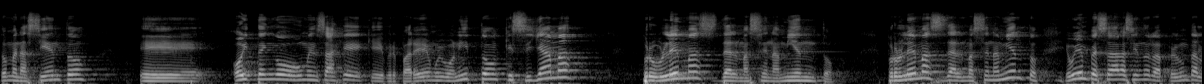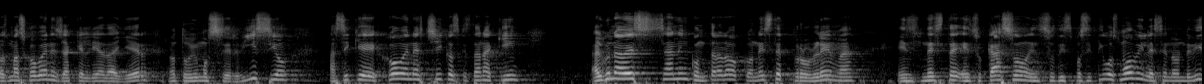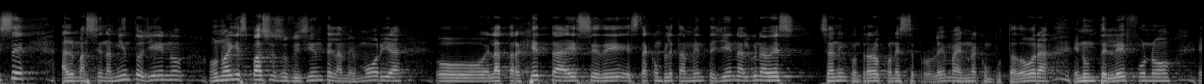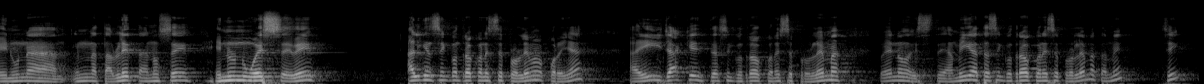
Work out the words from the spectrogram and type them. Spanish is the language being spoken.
Tomen asiento. Eh, hoy tengo un mensaje que preparé muy bonito que se llama Problemas de almacenamiento. Problemas de almacenamiento. Y voy a empezar haciendo la pregunta a los más jóvenes, ya que el día de ayer no tuvimos servicio. Así que jóvenes chicos que están aquí, ¿alguna vez se han encontrado con este problema en, este, en su caso, en sus dispositivos móviles, en donde dice almacenamiento lleno o no hay espacio suficiente en la memoria o la tarjeta SD está completamente llena. ¿Alguna vez se han encontrado con este problema en una computadora, en un teléfono, en una, en una tableta, no sé, en un USB? ¿Alguien se ha encontrado con este problema por allá? Ahí, ya que te has encontrado con ese problema. Bueno, este, amiga, ¿te has encontrado con ese problema también? ¿Sí?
